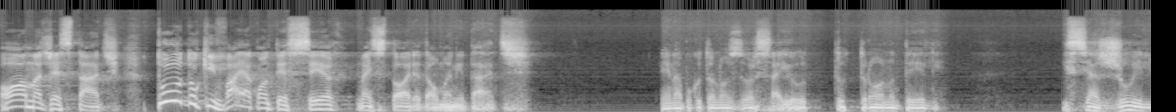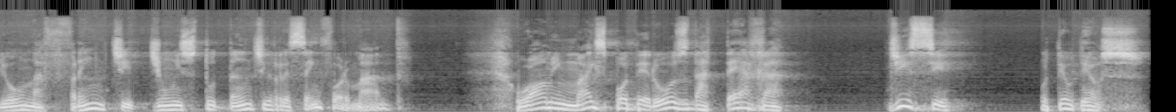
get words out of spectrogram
ó majestade, tudo o que vai acontecer na história da humanidade. E Nabucodonosor saiu do trono dele e se ajoelhou na frente de um estudante recém-formado. O homem mais poderoso da terra disse: O teu Deus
